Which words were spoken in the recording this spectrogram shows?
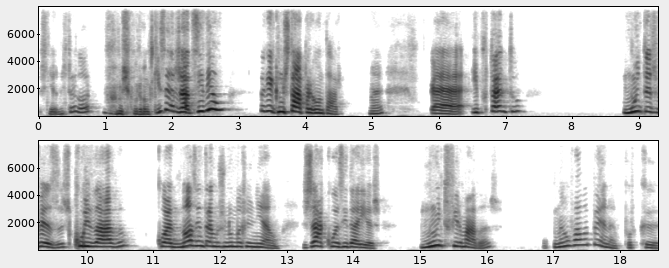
Senhor Administrador, vamos por onde quiser, já decidiu. Para que é que nos está a perguntar? É? Uh, e portanto, muitas vezes, cuidado quando nós entramos numa reunião já com as ideias muito firmadas, não vale a pena, porque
